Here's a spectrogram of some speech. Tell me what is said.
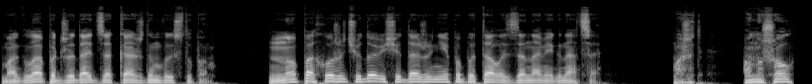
могла поджидать за каждым выступом. Но, похоже, чудовище даже не попыталось за нами гнаться. «Может, «Он ушел?»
